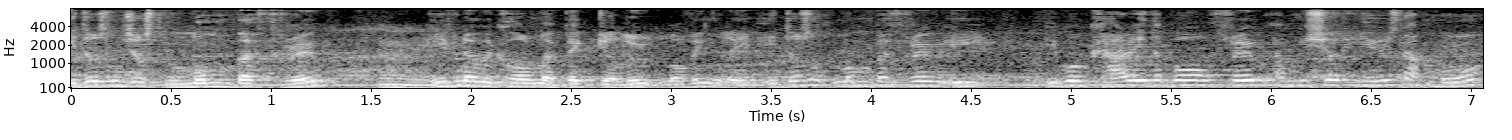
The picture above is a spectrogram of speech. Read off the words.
he doesn't just lumber through. Hmm. Even though we call him a big galoot lovingly, he doesn't lumber through. He, he will carry the ball through and we should have used that more.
